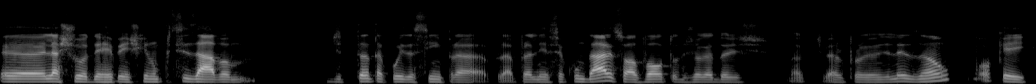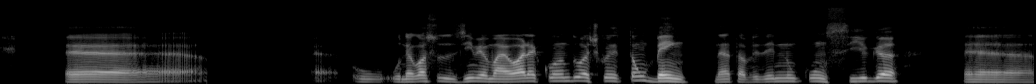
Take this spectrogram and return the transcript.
É, ele achou, de repente, que não precisava de tanta coisa assim para a linha secundária, só a volta dos jogadores né, que tiveram problema de lesão, ok. É... O, o, negócio do Zimmer maior é quando as coisas estão bem, né? Talvez ele não consiga é...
